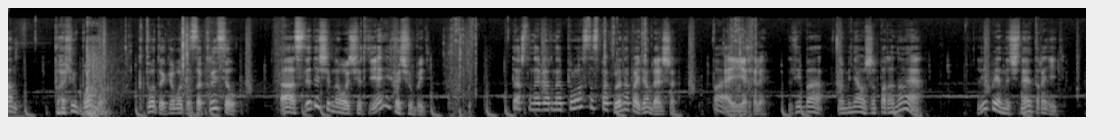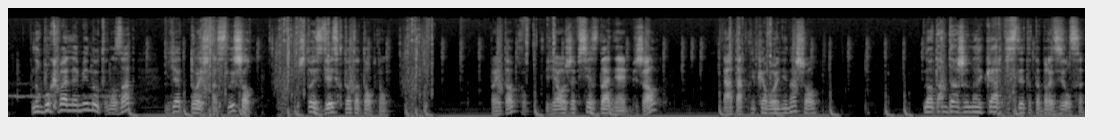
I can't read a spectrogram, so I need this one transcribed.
Там по-любому кто-то кого-то закрысил, а следующим на очередь я не хочу быть. Так что, наверное, просто спокойно пойдем дальше. Поехали. Либо у меня уже паранойя, либо я начинаю троить. Но буквально минуту назад я точно слышал, что здесь кто-то топнул. По итогу я уже все здания оббежал, а так никого и не нашел. Но там даже на карте след отобразился.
